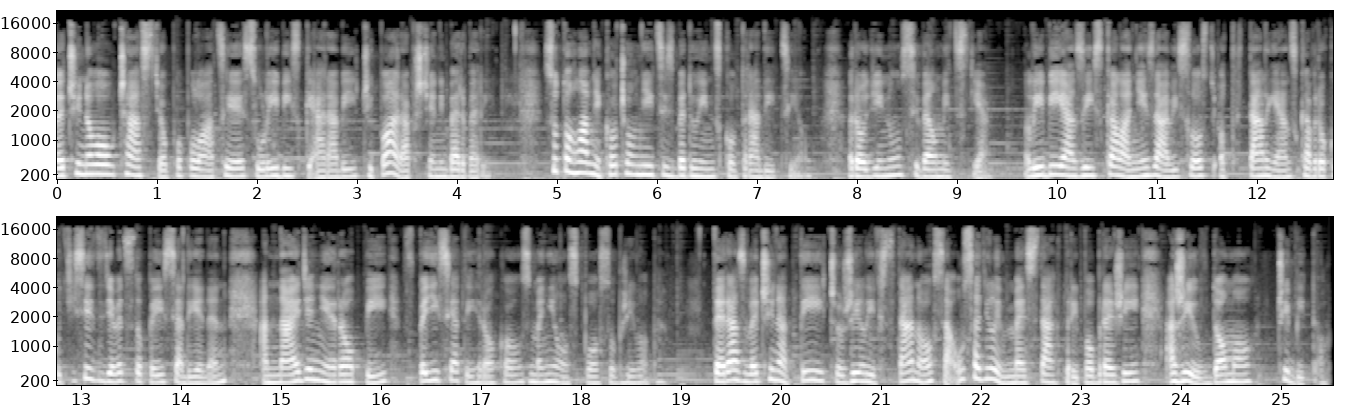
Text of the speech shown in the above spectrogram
Väčšinovou časťou populácie sú líbijskí Arabi či poarabštení Berberi. Sú to hlavne kočovníci s beduínskou tradíciou. Rodinu si veľmi ctia. Líbia získala nezávislosť od Talianska v roku 1951 a nájdenie ropy v 50. rokoch zmenilo spôsob života. Teraz väčšina tých, čo žili v stanoch, sa usadili v mestách pri pobreží a žijú v domoch či bytoch.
